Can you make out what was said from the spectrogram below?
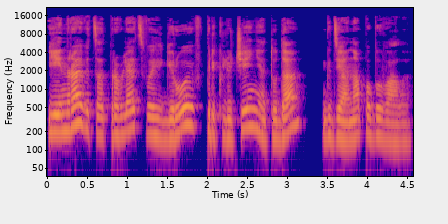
Ей нравится отправлять своих героев в приключения туда, где она побывала.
